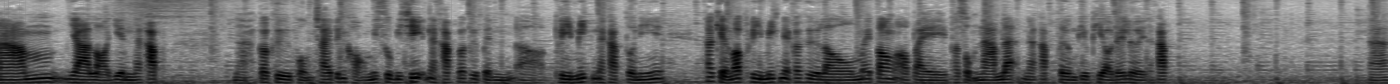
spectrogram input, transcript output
น้ำยาหล่อเย็นนะครับนะก็คือผมใช้เป็นของ Mitsubishi นะครับก็คือเป็นพรีมิกนะครับตัวนี้ถ้าเขียนว่าพรีมิกเนี่ยก็คือเราไม่ต้องเอาไปผสมน้ำแล้วนะครับ เติมเพียวๆได้เลยนะครับนะ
